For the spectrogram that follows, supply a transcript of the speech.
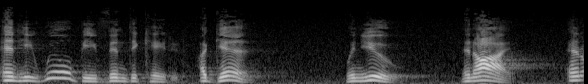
and he will be vindicated again when you and I and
